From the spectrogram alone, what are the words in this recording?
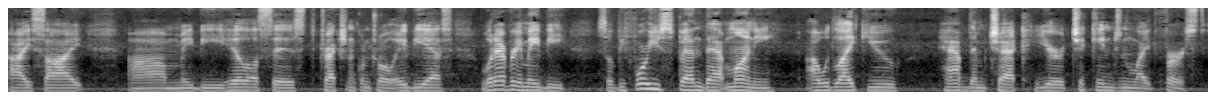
eyesight, um, maybe hill assist, traction control, ABS, whatever it may be. So before you spend that money, I would like you have them check your check engine light first.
